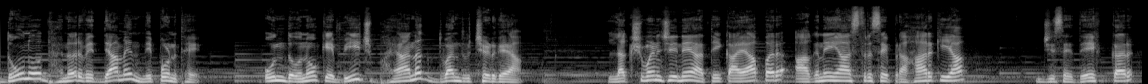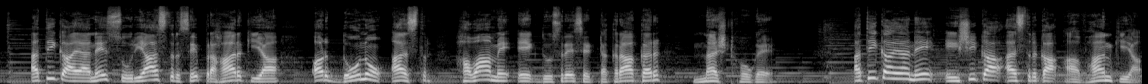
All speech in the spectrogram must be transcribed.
दोनों धनुर्विद्या में निपुण थे। उन दोनों के बीच भयानक द्वंद्व छिड़ गया। लक्ष्मण जी ने अतिकाया पर आग्नेयास्त्र से प्रहार किया, जिसे देखकर अतिकाया ने सूर्यास्त्र से प्रहार किया और दोनों अस्त्र हवा में एक दूसरे से टकराकर नष्ट हो गए। अतिकाया ने एशिका अस्त्र का आह्वान किया,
